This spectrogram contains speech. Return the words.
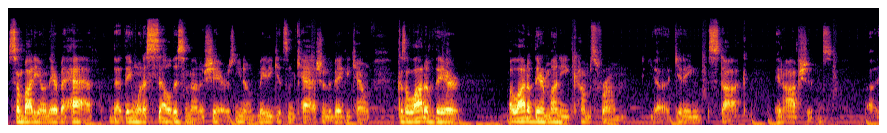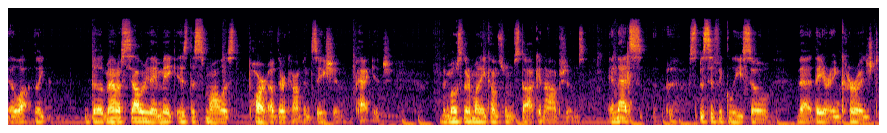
somebody on their behalf that they want to sell this amount of shares. You know, maybe get some cash in the bank account because a lot of their a lot of their money comes from uh, getting stock and options. Uh, a lot like the amount of salary they make is the smallest part of their compensation package. The most of their money comes from stock and options, and that's uh, specifically so that they are encouraged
